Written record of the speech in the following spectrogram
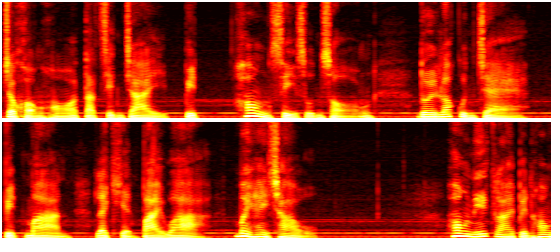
เจ้าของหอตัดสินใจปิดห้อง 402 โดยล็อกกุญแจ ปิดม่านและเขียนป้ายว่าไม่ให้เช่า ห้องนี้กลายเป็นห้อง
